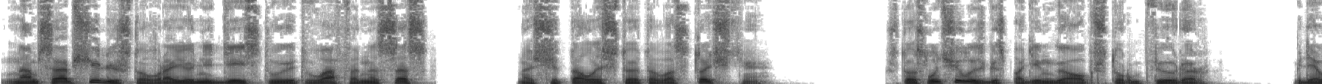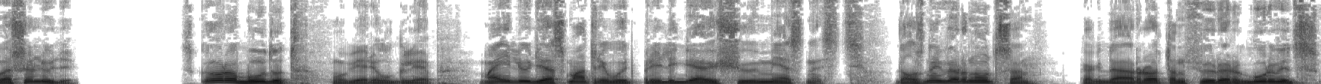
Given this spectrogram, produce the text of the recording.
Нам сообщили, что в районе действует Waffen-СС, но считалось, что это восточнее. Что случилось, господин гауптштурмфюрер? Где ваши люди?» «Скоро будут», — уверил Глеб. «Мои люди осматривают прилегающую местность. Должны вернуться, когда ротенфюрер Гурвиц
